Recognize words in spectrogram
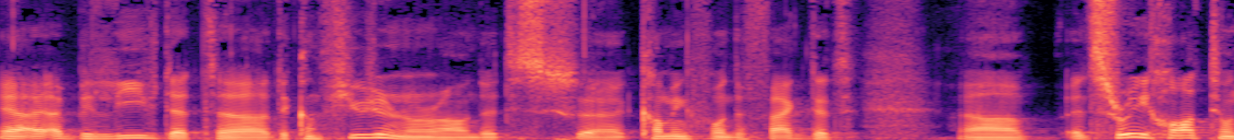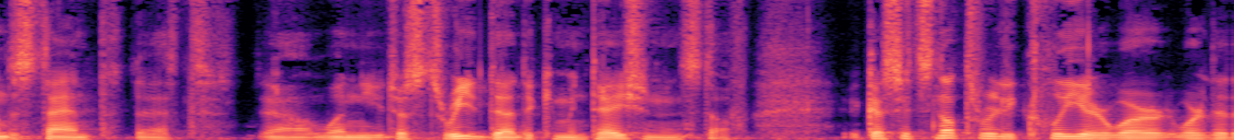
Yeah, I believe that uh, the confusion around it is uh, coming from the fact that uh, it's really hard to understand that uh, when you just read the documentation and stuff, because it's not really clear where where the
